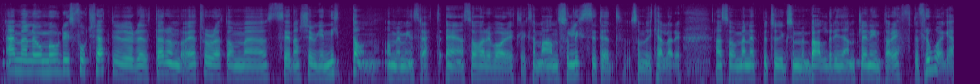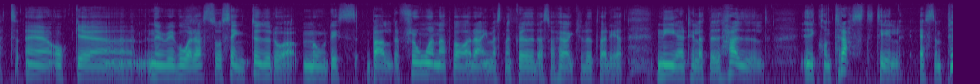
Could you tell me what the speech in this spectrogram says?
Nej, men och Moody's fortsatte ju rita dem då. Jag tror att de eh, sedan 2019, om jag minns rätt, eh, så har det varit liksom unsolicited, som vi kallar det. Alltså, men ett betyg som Balder egentligen inte har efterfrågat. Eh, och eh, nu i våras så sänkte ju då Moody's Balder från att vara investment grade, alltså hög kreditvärdighet, ner till att bli high yield. I kontrast till S&P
